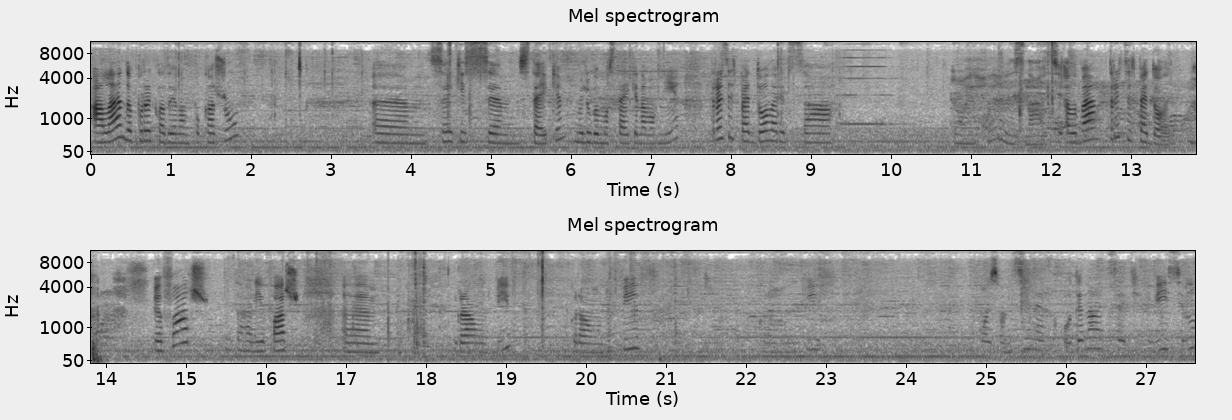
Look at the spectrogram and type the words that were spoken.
Але, до прикладу, я вам покажу. Ем, Це якісь ем, стейки. Ми любимо стейки на вогні. 35 доларів за. Ой, не знаю. Ці ЛБ 35 доларів. Е, Фарш, взагалі фарш. Ем, Ground beef. Ground beef. Ось вам ціни 11, 8. Ну,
